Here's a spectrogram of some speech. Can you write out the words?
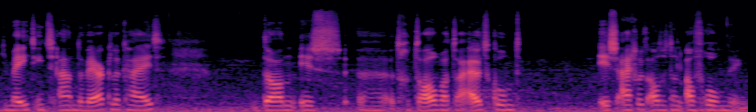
je meet iets aan de werkelijkheid, dan is het getal wat eruit komt, is eigenlijk altijd een afronding.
